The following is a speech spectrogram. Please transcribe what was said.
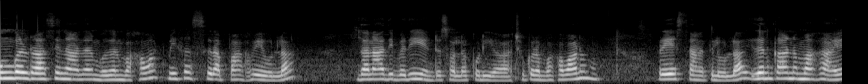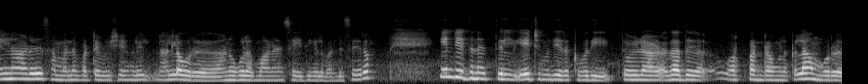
உங்கள் ராசிநாதன் புதன் பகவான் மிக சிறப்பாகவே உள்ளார். தனாதிபதி என்று சொல்லக்கூடிய சுக்கர பகவானும் பிரேஸ்தானத்தில் உள்ளார். இதன் காரணமாக அயல்நாடு சம்பந்தப்பட்ட விஷயங்களில் நல்ல ஒரு அனுகூலமான செய்திகள் வந்து சேரும். இன்றைய தினத்தில் ஏற்றுமதி இறக்குமதி தொழிலாளர் அதாவது ஒர்க் பண்ணுறவங்களுக்கெல்லாம் ஒரு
